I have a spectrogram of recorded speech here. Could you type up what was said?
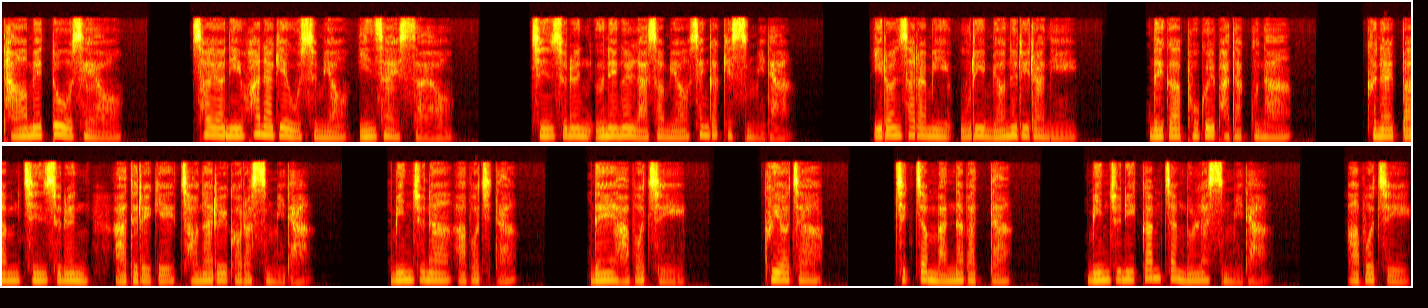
다음에 또 오세요. 서연이 환하게 웃으며 인사했어요. 진수는 은행을 나서며 생각했습니다. 이런 사람이 우리 며느리라니. 내가 복을 받았구나. 그날 밤 진수는 아들에게 전화를 걸었습니다. 민준아 아버지다. 네 아버지. 그 여자 직접 만나봤다. 민준이 깜짝 놀랐습니다. 아버지,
